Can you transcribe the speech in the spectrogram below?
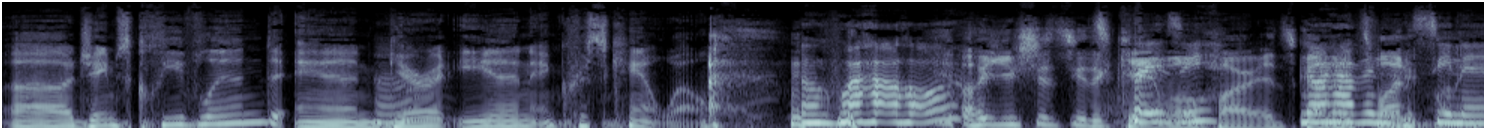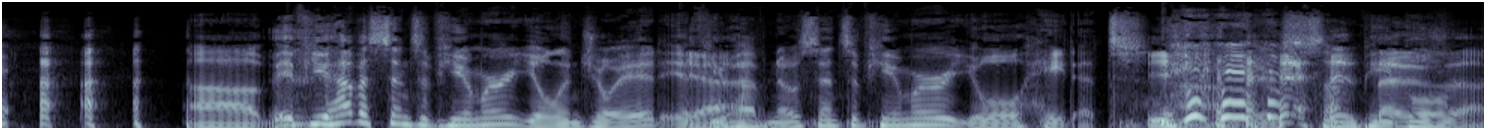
Uh, James Cleveland and Oh. Garret Ean and Chris Cantwell. Oh wow. Oh, you should see the It's Campbell crazy. part. It's no, I kind of haven't funny. seen it. Uh, if you have a sense of humor, you'll enjoy it. If Yeah. you have no sense of humor, you'll hate it. Yeah. Uh, there's some people.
